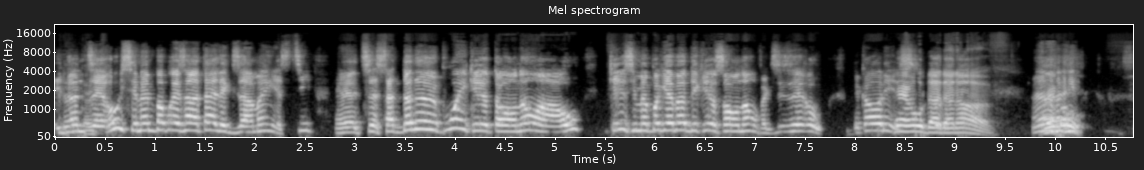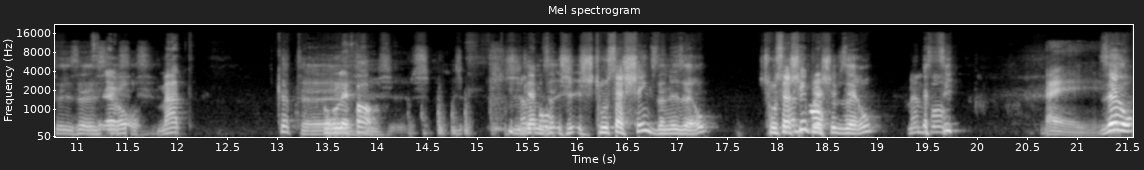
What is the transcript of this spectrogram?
Il, donne zéro, il ne s'est même pas présenté à l'examen. Euh, ça te donne un point écrire ton nom en haut. Chris, il n'est même pas capable d'écrire son nom. Fait que c'est zéro. Zéro Dadonov. Hein? Zéro. C'est zéro. Matt? Écoute, euh, pour l'effort. Je trouve ça chiant de donner zéro. Je trouve ça chiant pour le chiffre zéro. Même pas. Ben, zéro.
